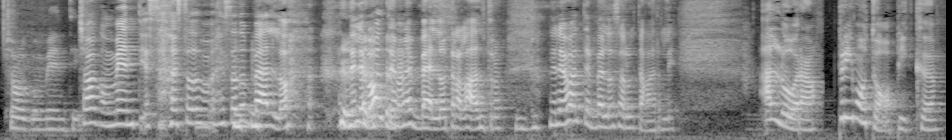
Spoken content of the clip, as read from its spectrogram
Ciao commenti. Ciao commenti, è stato, è stato, è stato bello. Delle volte non è bello, tra l'altro. Delle volte è bello salutarli. Allora, primo topic.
